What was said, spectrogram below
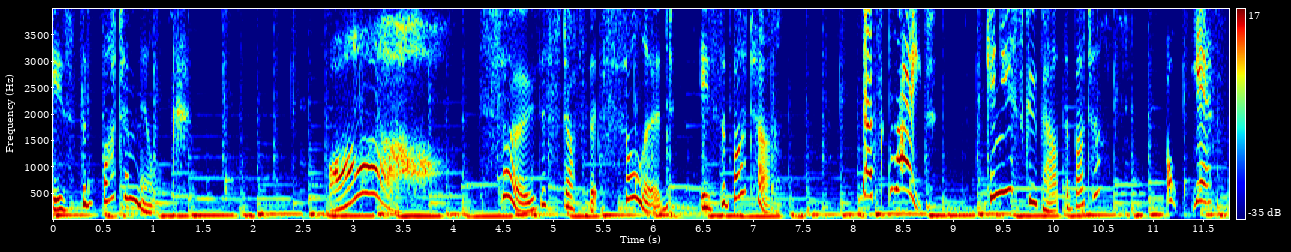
is the buttermilk. Oh, So the stuff that's solid is the butter. that's great. Can you scoop out the butter? Oh, yes.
